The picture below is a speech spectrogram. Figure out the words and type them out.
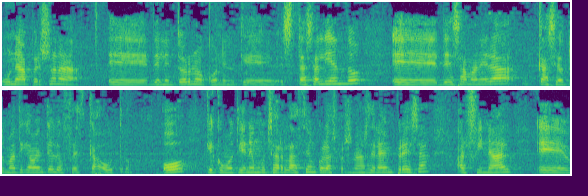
una persona eh, del entorno con el que está saliendo eh, de esa manera casi automáticamente le ofrezca a otro. O que como tiene mucha relación con las personas de la empresa, al final eh,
